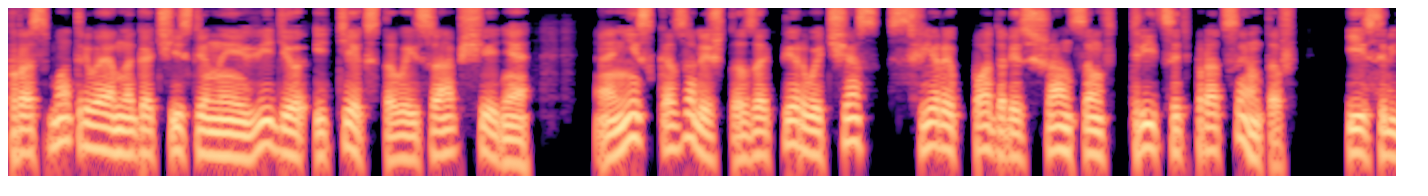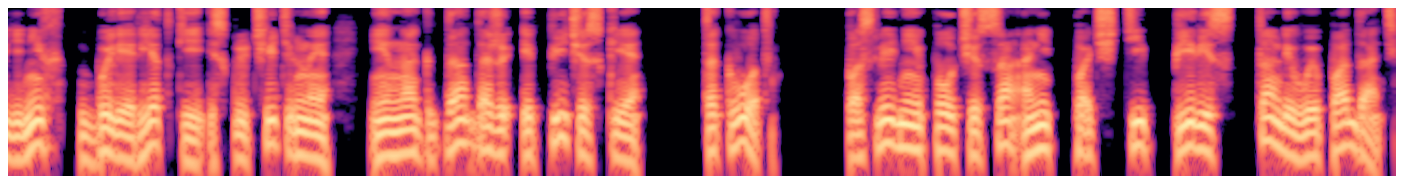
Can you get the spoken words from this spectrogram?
просматривая многочисленные видео и текстовые сообщения. Они сказали, что за первый час сферы падали с шансом в 30%, и среди них были редкие, исключительные, иногда даже эпические. Так вот, последние полчаса они почти перестали выпадать,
